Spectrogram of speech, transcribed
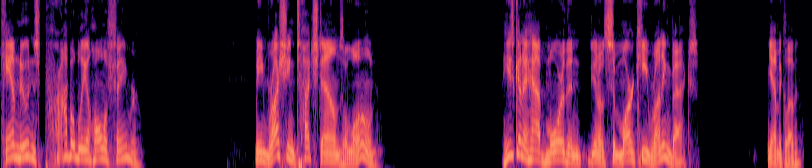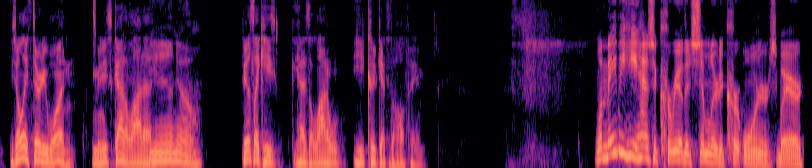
Cam Newton's probably a Hall of Famer. I mean, rushing touchdowns alone, he's going to have more than, you know, some marquee running backs. Yeah, McLovin. He's only 31. I mean, he's got a lot of. Yeah, no. Feels like he's he has a lot of. He could get to the Hall of Fame. Well, maybe he has a career that's similar to Kurt Warner's, where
